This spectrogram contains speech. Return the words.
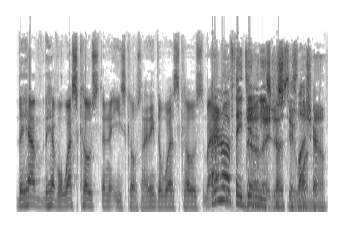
they have they have a West Coast and an East Coast, and I think the West Coast. I don't know if they did No, an they East Coast this last year. now.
